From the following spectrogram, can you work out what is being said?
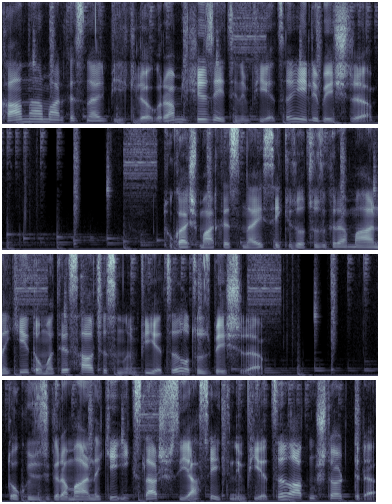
Kaanlar markasına 1 kilogram yeşil zeytinin fiyatı 55 lira. Tukaş markasına 830 gram ağırlığındaki domates salçasının fiyatı 35 lira. 900 gram ağırlığındaki X-Large siyah zeytinin fiyatı 64 lira.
